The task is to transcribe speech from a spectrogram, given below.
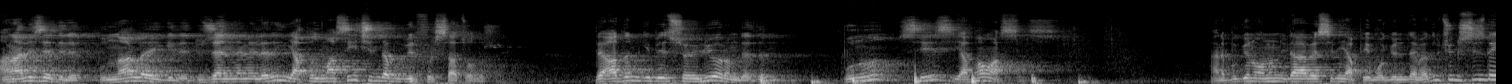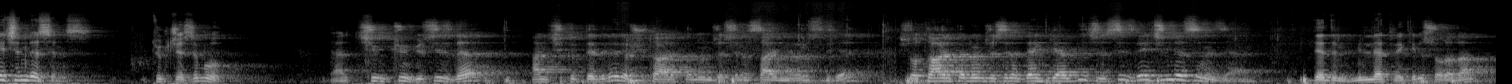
analiz edilip bunlarla ilgili düzenlemelerin yapılması için de bu bir fırsat olur. Ve adım gibi söylüyorum dedim. Bunu siz yapamazsınız. Hani bugün onun ilavesini yapayım o gün demedim. Çünkü siz de içindesiniz. Türkçesi bu. Yani çü- çünkü siz de hani çıkıp dediler ya şu tarihten öncesini saymıyoruz diye. İşte o tarihten öncesine denk geldiği için siz de içindesiniz yani. Dedim milletvekili sonradan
